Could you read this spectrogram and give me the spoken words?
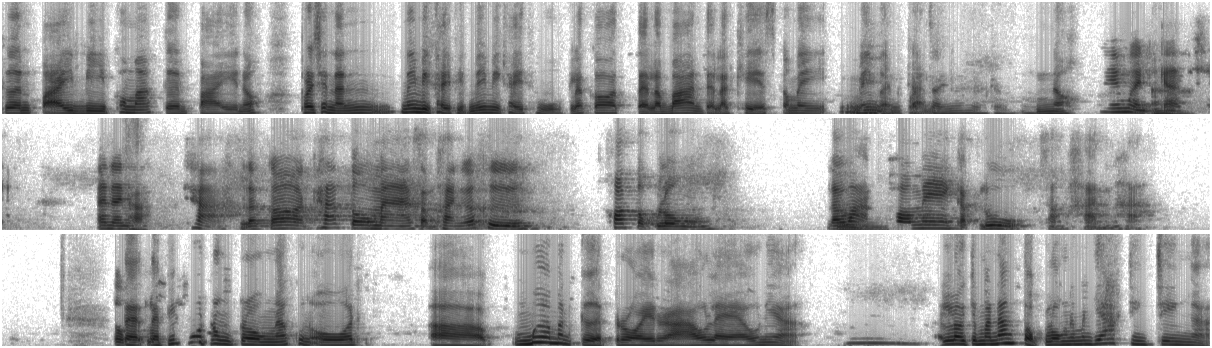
เกินไปบีบเข้ามากเกินไปเนาะเพราะฉะนั้นไม่มีใครผิดไม่มีใครถูก แล้วก็แต่ละบ้านแต่ละเคสก็ไม่ไม่เหมือนกันปัจจัยไม่เหมือนกันเนาะไม่เหมือนกันค่ะอันนั้น ค่ะค่ะ แล้วก็ถ้าโตมาสำคัญก็คือ ข้อตกลง ระหว่างอืมพ่อแม่กับลูกสำคัญค่ะตกแต่ลแต่งพี่พูดตรงๆนะคุณโอ๊ตอ่าเมื่อมันเกิดรอยร้าวแล้วเนี่ย เราจะมานั่งตกลงเนี่ยมันยากจริง ๆ อะ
